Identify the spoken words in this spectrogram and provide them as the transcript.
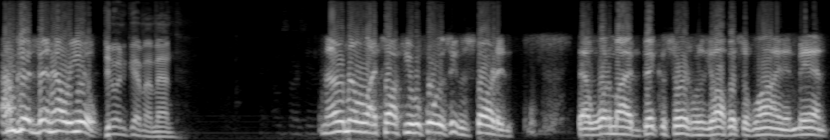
I'm good, Ben. How are you? Doing good, my man. And I remember when I talked to you before the season started that one of my big concerns was the offensive line, and man,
